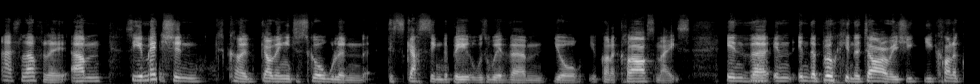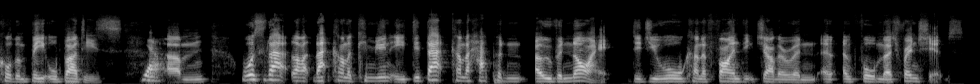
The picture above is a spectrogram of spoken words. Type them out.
that's lovely. Um, so you mentioned kind of going into school and discussing the Beatles with um, your your kind of classmates. In the yeah. in, in the book in the diaries, you, you kind of call them Beatle buddies. Yeah. Um, was that like that kind of community? Did that kind of happen overnight, did you all kind of find each other and, and form those friendships?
